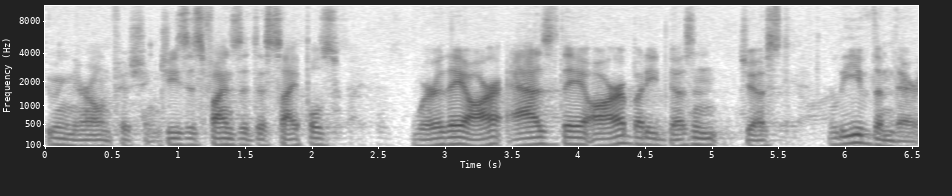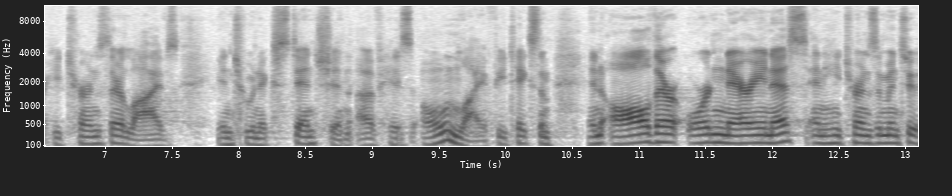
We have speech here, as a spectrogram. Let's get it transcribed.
Doing their own fishing. Jesus finds the disciples where they are, as they are, but he doesn't just leave them there. He turns their lives into an extension of his own life. He takes them in all their ordinariness and he turns them into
